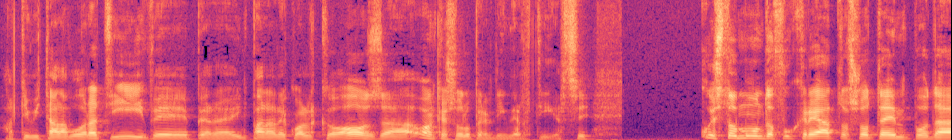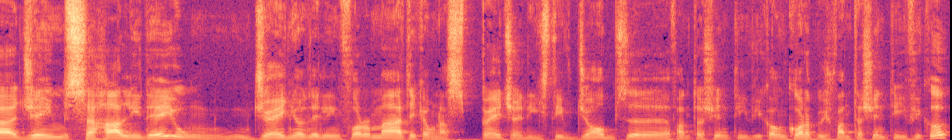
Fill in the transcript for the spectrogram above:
attività lavorative, per imparare qualcosa o anche solo per divertirsi. Questo mondo fu creato a suo tempo da James Halliday, un genio dell'informatica, una specie di Steve Jobs eh, fantascientifico, ancora più fantascientifico,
